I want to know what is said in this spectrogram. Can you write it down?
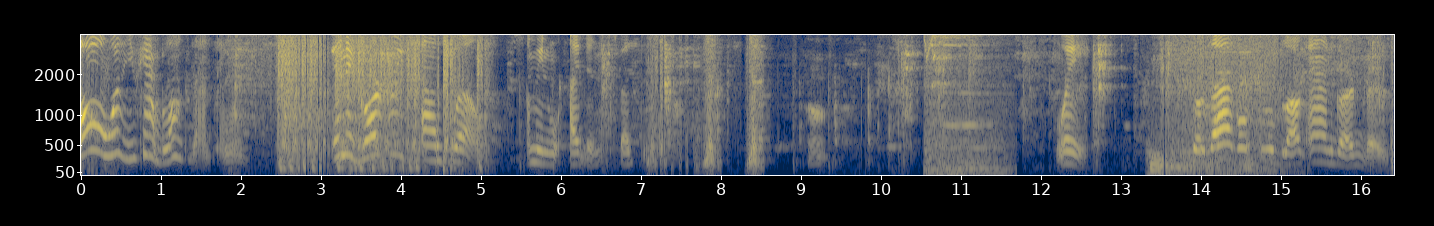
Oh, well, you can't block that thing. And it guard breaks as well. I mean, I didn't expect it. Oh. Wait. So that goes through block and guard breaks.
